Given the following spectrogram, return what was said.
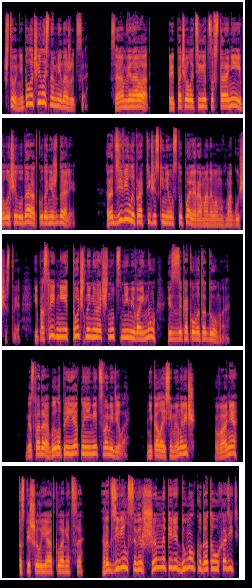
Что, не получилось на мне нажиться? Сам виноват. Предпочел отсидеться в стороне и получил удар, откуда не ждали. Радзивиллы практически не уступали Романовым в могуществе, и последние точно не начнут с ними войну из-за какого-то дома. «Господа, было приятно иметь с вами дело. Николай Семенович? Ваня?» — поспешил я откланяться. Радзивилл совершенно передумал куда-то уходить.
